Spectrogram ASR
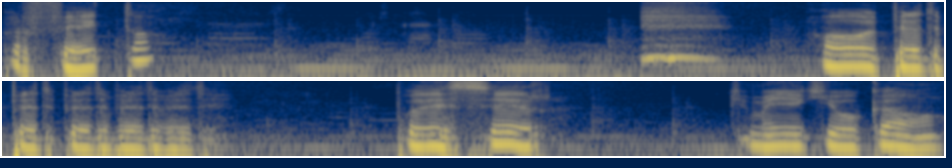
Perfecto. Oh, espérate, espérate, espérate, espérate, espérate. Puede ser que me haya equivocado.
